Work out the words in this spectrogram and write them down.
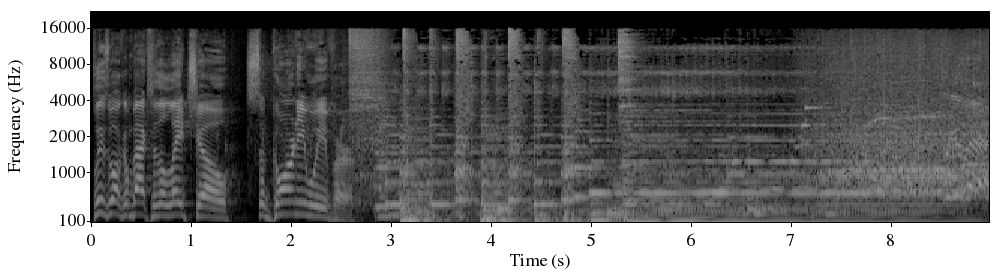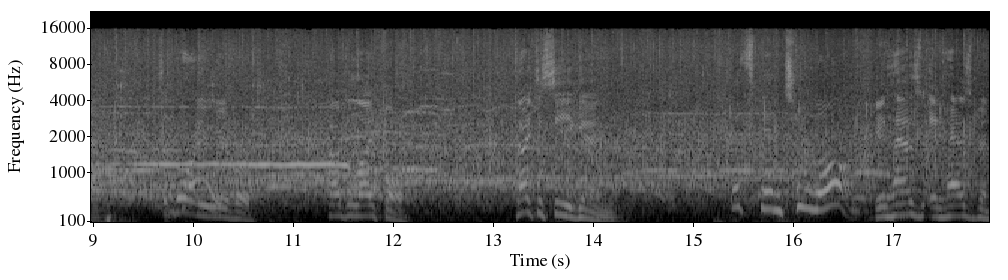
Please welcome back to the Late Show, Sigourney Weaver. Look at that, Sigourney Weaver. How delightful. Nice to see you again. It's been too long. It has it has been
